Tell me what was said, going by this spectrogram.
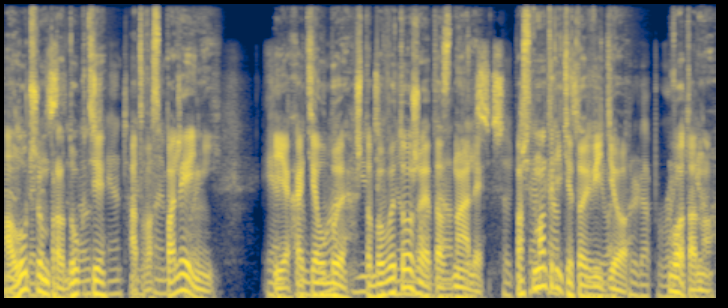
о лучшем продукте от воспалений. И я хотел бы, чтобы вы тоже это знали. Посмотрите то видео. Вот оно.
